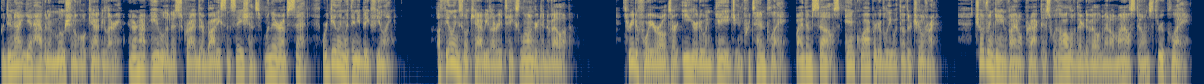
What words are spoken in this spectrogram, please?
but do not yet have an emotional vocabulary and are not able to describe their body sensations when they are upset or dealing with any big feeling. A feelings vocabulary takes longer to develop. Three to four year olds are eager to engage in pretend play by themselves and cooperatively with other children. Children gain vital practice with all of their developmental milestones through play.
